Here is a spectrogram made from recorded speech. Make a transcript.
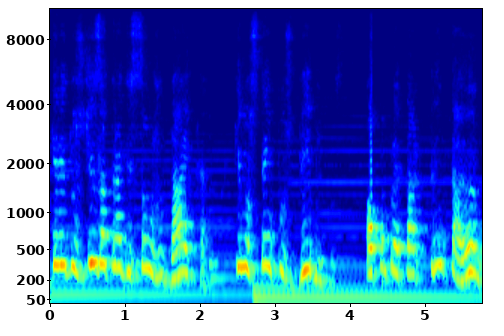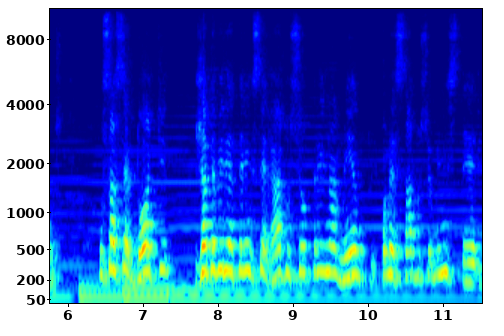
Queridos, diz a tradição judaica que nos tempos bíblicos ao completar 30 anos, o sacerdote já deveria ter encerrado o seu treinamento e começado o seu ministério.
